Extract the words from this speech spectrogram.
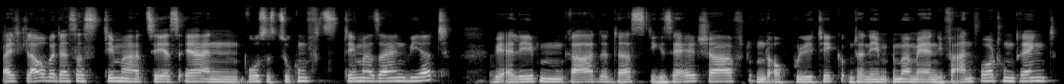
Weil ich glaube, dass das Thema CSR ein großes Zukunftsthema sein wird. Wir erleben gerade, dass die Gesellschaft und auch Politik Unternehmen immer mehr in die Verantwortung drängt.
